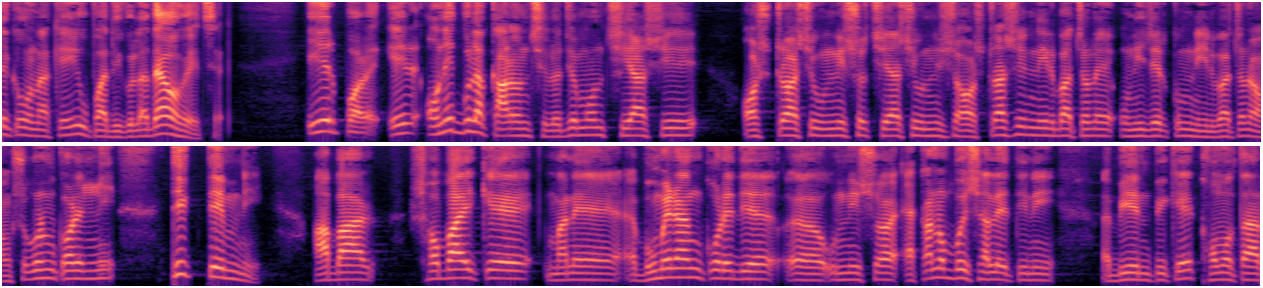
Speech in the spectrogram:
থেকে ওনাকে এই উপাধিগুলো দেওয়া হয়েছে। এরপর এর অনেকগুলো কারণ ছিল, যেমন ছিয়াশি, অষ্টআশি, উনিশশো ছিয়াশি, উনিশশো অষ্টআশির নির্বাচনে উনি যেরকম নির্বাচনে অংশগ্রহণ করেননি, ঠিক তেমনি আবার সবাইকে মানে বুমেরাং করে দিয়ে উনিশশো একানব্বই সালে তিনি বিএনপিকে ক্ষমতার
